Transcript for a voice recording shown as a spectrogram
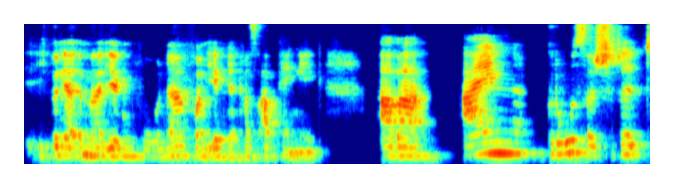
ich bin ja immer irgendwo ne, von irgendetwas abhängig. Aber ein großer Schritt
